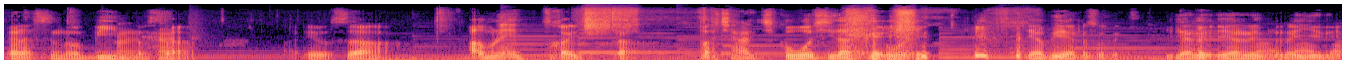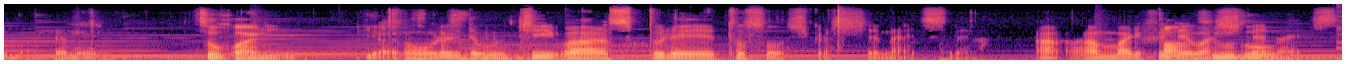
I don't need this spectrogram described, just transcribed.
ガラスの瓶のさ、はいはあれをさ、危ねえとか言ってさ、バチャンチこぼし出して、俺、やべえやろ、それ。やれやれたら家でまあ、まあまあでも、ソファーに、いや、俺、でも、うちはスプレー塗装しかしてないですね。あ、あんまり筆はしてないです。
